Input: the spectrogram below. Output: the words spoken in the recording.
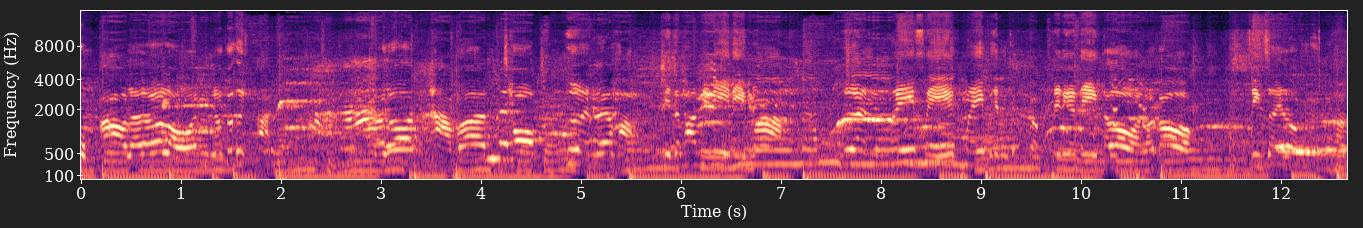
อบอ้าวแล้วแล้วก็ร้อนแล้วก็อึดอัดแล้วก็ถามว่าชอบเพื่อนด้วยค่ะมิตรภาพที่นี่ดีมาก เพื่อนไม่เฟกไม่เป็นแบบเป็นกันเองตลอดแล้วก็จริงใจตลอดค่ะ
